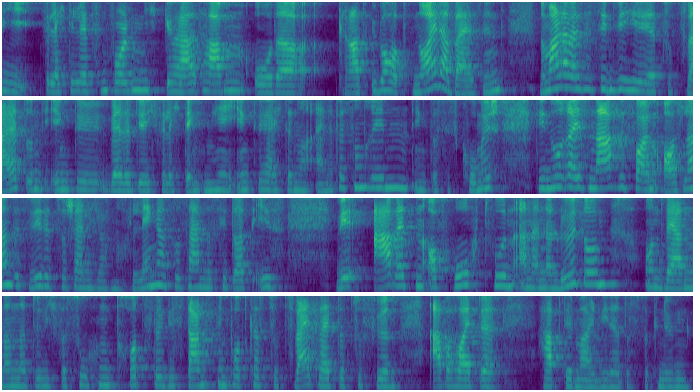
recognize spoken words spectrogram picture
die vielleicht die letzten Folgen nicht gehört haben oder gerade überhaupt neu dabei sind. Normalerweise sind wir hier ja zu zweit und irgendwie werdet ihr euch vielleicht denken, hey, irgendwie höre ich da nur eine Person reden, irgendwas ist komisch. Die Nora ist nach wie vor im Ausland. Es wird jetzt wahrscheinlich auch noch länger so sein, dass sie dort ist. Wir arbeiten auf Hochtouren an einer Lösung und werden dann natürlich versuchen, trotz der Distanz den Podcast zu zweit weiterzuführen. Aber heute habt ihr mal wieder das Vergnügen,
